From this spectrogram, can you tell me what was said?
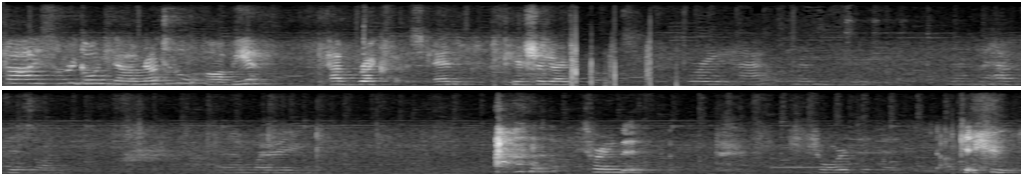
Guys, so we're going down now to the lobby, have breakfast, and here show you our clothes. Wearing a hat, and then, and then I have this on. And I'm wearing. Wearing this. Shorts and then. Okay.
